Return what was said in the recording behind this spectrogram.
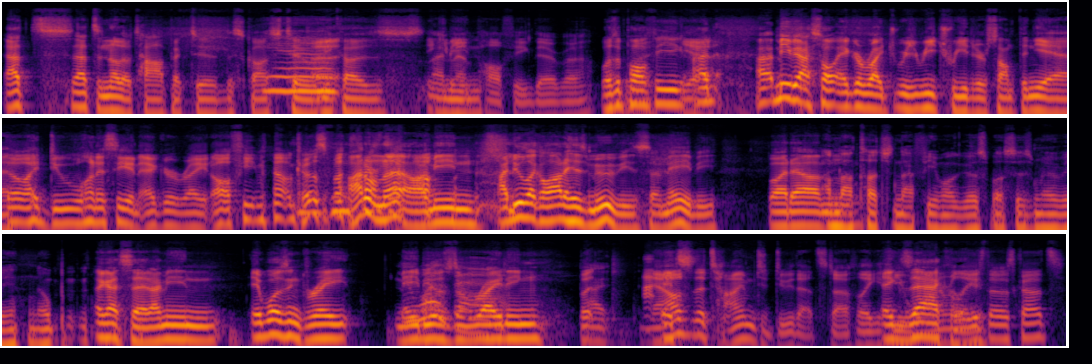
that's that's another topic to discuss Yeah. too because I think I you mean meant Paul Feig there, bro. was it Paul Feig? Yeah. I, uh, maybe I saw Edgar Wright re- retweet it or something. Yeah. Though I do want to see an Edgar Wright all female Ghostbusters. I don't know. I mean, I do like a lot of his movies, so maybe. But um, I'm not touching that female Ghostbusters movie. Nope. like I said, I mean, it wasn't great. Maybe it was the wasn't. writing. But I- now's the time to do that stuff. Like if Exactly. you release those cuts,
